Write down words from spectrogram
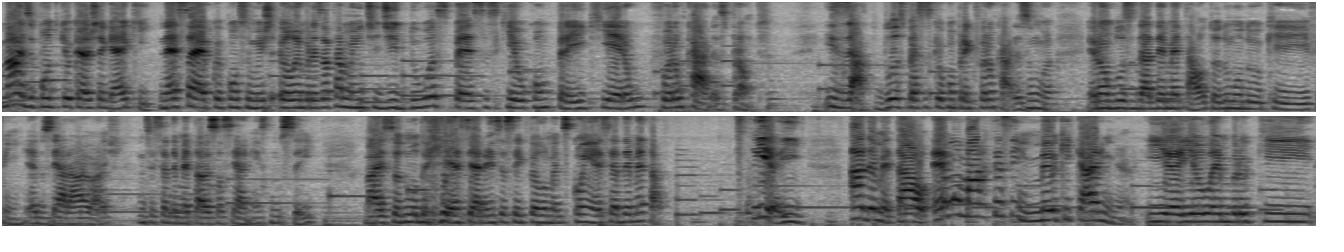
Mas o ponto que eu quero chegar é que nessa época consumista eu lembro exatamente de duas peças que eu comprei que eram foram caras, pronto. Exato, duas peças que eu comprei que foram caras. Uma era uma blusa da Demetal, todo mundo que, enfim, é do Ceará, eu acho. Não sei se a Demetal é só cearense, não sei. Mas todo mundo que é cearense, eu sei que pelo menos conhece a Demetal. E aí, a Demetal é uma marca assim, meio que carinha. E aí eu lembro que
